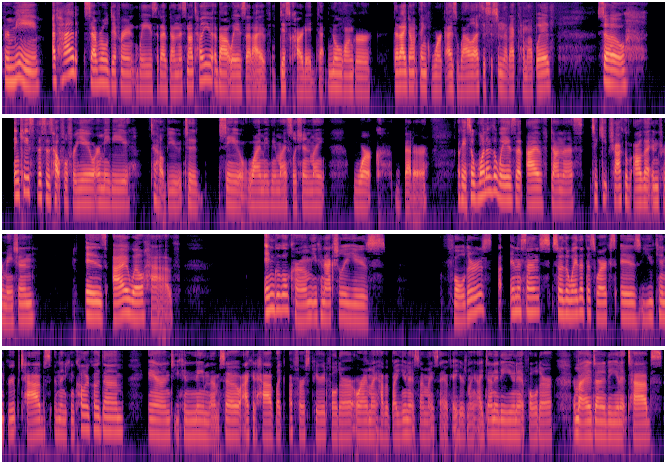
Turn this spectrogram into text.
For me, I've had several different ways that I've done this, and I'll tell you about ways that I've discarded that no longer, that I don't think work as well as the system that I've come up with. So, in case this is helpful for you, or maybe to help you to see why maybe my solution might work better. Okay, so one of the ways that I've done this to keep track of all that information is I will have in Google Chrome, you can actually use folders uh, in a sense. So the way that this works is you can group tabs and then you can color code them and you can name them. So I could have like a first period folder, or I might have it by unit. So I might say, okay, here's my identity unit folder or my identity unit tabs.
